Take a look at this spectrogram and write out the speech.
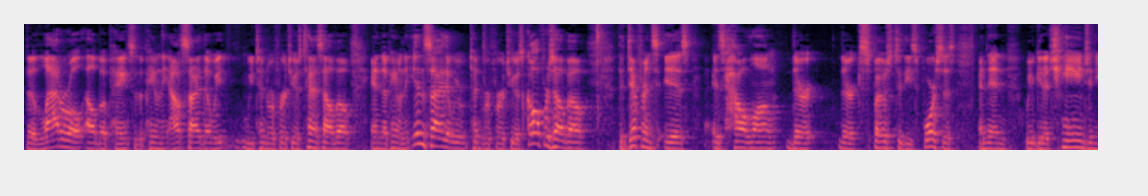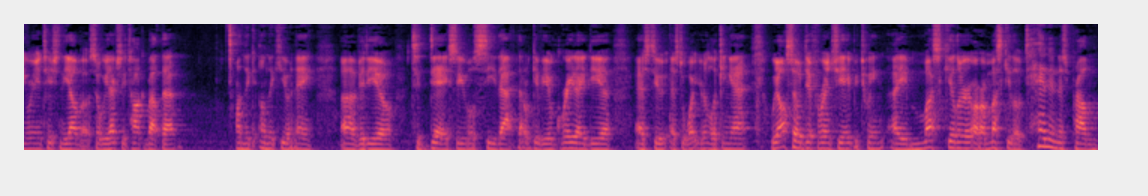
the lateral elbow pain, so the pain on the outside that we we tend to refer to as tennis elbow, and the pain on the inside that we tend to refer to as golfer's elbow, the difference is is how long they're they're exposed to these forces, and then we get a change in the orientation of the elbow. So we actually talk about that on the on the Q and A uh, video today. So you will see that. That will give you a great idea as to as to what you're looking at. We also differentiate between a muscular or a musculotendinous problem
